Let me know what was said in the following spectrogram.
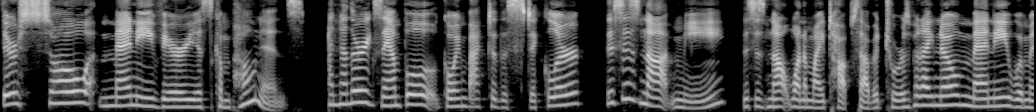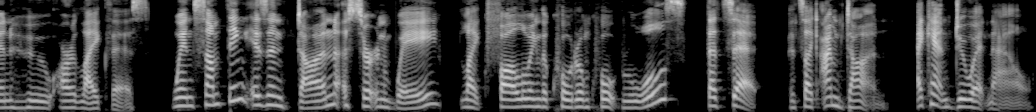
There's so many various components. Another example, going back to the stickler, this is not me. This is not one of my top saboteurs, but I know many women who are like this. When something isn't done a certain way, like following the quote unquote rules, that's it. It's like, I'm done. I can't do it now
